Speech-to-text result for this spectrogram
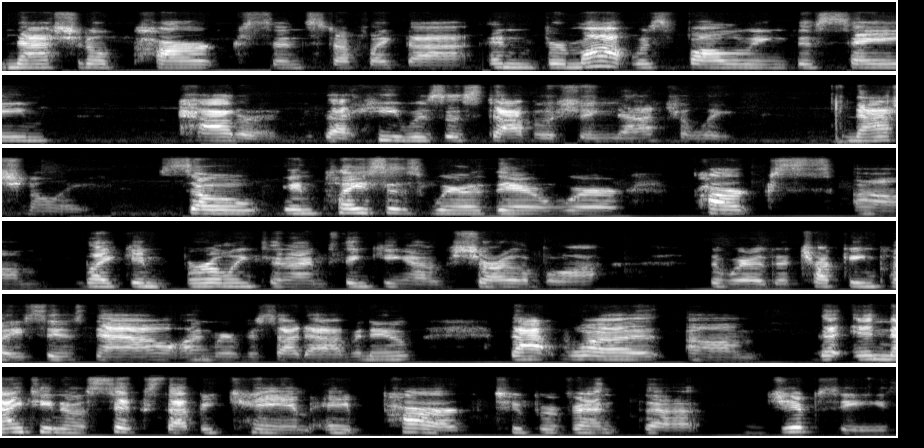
national parks and stuff like that. And Vermont was following the same pattern that he was establishing naturally, nationally. So in places where there were parks, um, like in Burlington, I'm thinking of Charlevoix, the, where the trucking place is now on Riverside Avenue. That was um, the, in 1906 that became a park to prevent the gypsies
